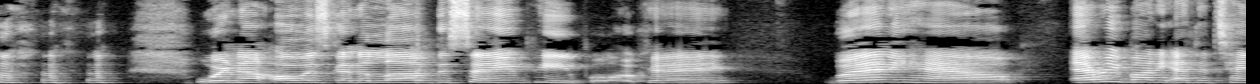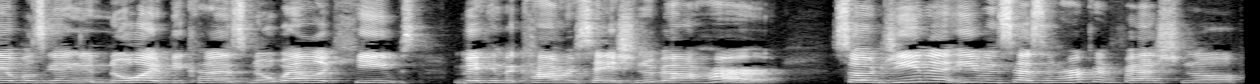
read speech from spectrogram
We're not always gonna love the same people, okay? But anyhow, everybody at the table is getting annoyed because Noella keeps making the conversation about her. So Gina even says in her confessional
